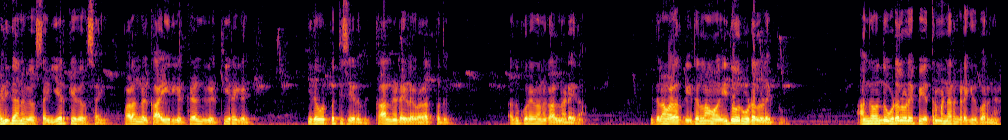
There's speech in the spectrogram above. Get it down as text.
எளிதான விவசாயம் இயற்கை விவசாயம். பழங்கள் காய்கறிகள் கிழங்குகள் கீரைகள் இதை உற்பத்தி செய்கிறது கால்நடைகளை வளர்ப்பது. அது குறைவான கால்நடை தான். இதெல்லாம் வளர்க்கு இதெல்லாம் இது ஒரு உடல் உழைப்பு. அங்கே வந்து உடல் உழைப்பு எத்தனை மணி நேரம் கிடைக்குது பாருங்கள்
